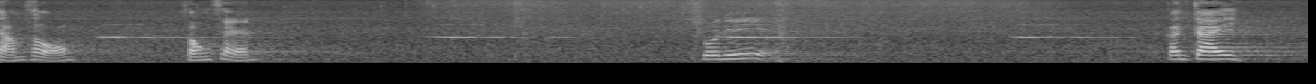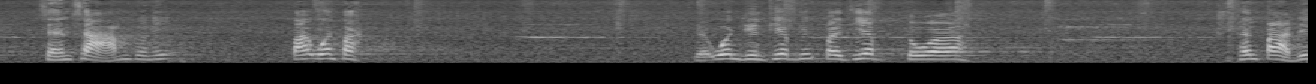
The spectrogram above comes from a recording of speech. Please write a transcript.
สามสองสองแสน ตัวนี้ กันไกแสนสามตัวนี้ป้าอ้วนปะเดี๋ยวอ้วนยืนเทียบดิดไปเทียบตัวแผ่นปาดดิ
